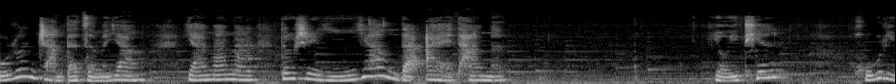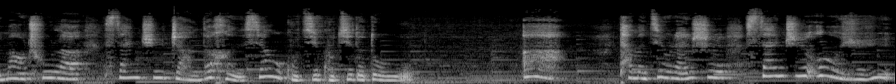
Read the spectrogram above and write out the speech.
不论长得怎么样，鸭妈妈都是一样的爱它们。有一天，湖里冒出了三只长得很像咕叽咕叽的动物。啊，它们竟然是三只鳄鱼！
